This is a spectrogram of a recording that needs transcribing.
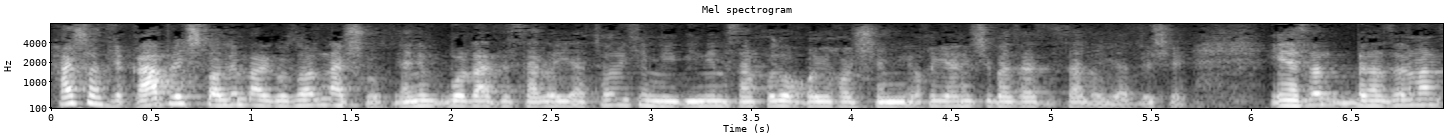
هرچند که قبلش سالم برگزار نشد. یعنی با رد صلاحیت ها رو که می‌بینیم مثلا خود آقای هاشمی آخه یعنی چی بعد رد صلاحیت بشه؟ این اصلا به نظر من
